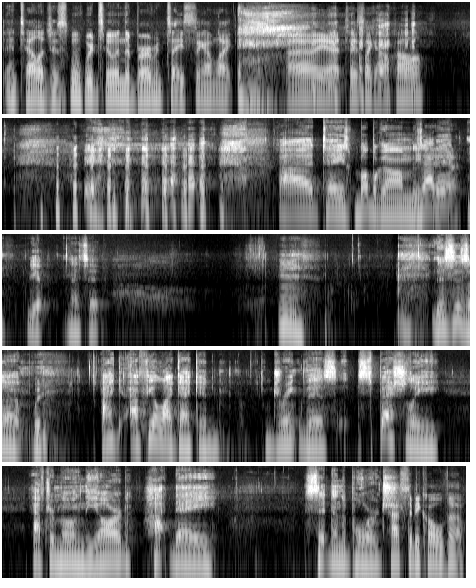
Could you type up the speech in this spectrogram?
intelligence when we're doing the bourbon tasting. I'm like, oh yeah, it tastes like alcohol. I taste bubblegum. Is that Yeah. it? Yep, that's it. Mm. This is a. I, I feel like I could drink this, especially after mowing the yard, hot day, sitting in the porch. Has to be cold though.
